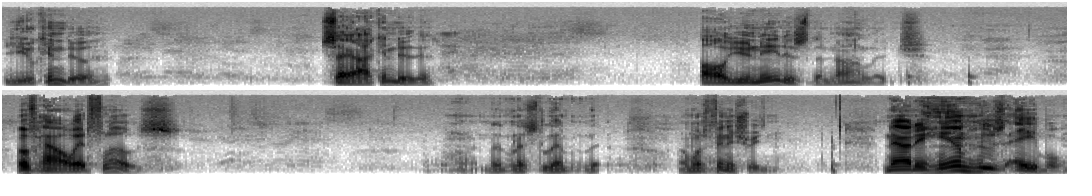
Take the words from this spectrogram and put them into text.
You can do it. Say, I can do this. All you need is the knowledge of how it flows. let, let's let, let I'm going to finish reading. Now, to him who's able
